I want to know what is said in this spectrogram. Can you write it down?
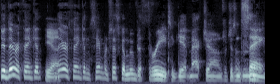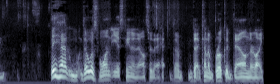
Dude, they were thinking. Yeah. They were thinking San Francisco moved to three to get Mac Jones, which is Mm-hmm. insane. They had there was one ESPN announcer that that, that kind of broke it down. They're like,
